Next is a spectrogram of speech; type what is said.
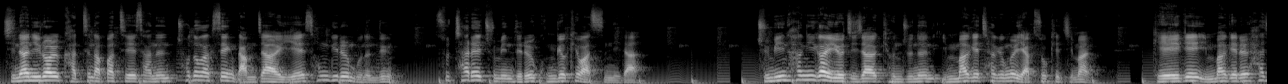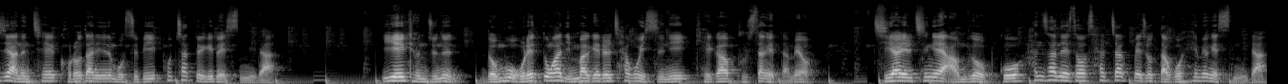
지난 1월 같은 아파트에 사는 초등학생 남자아이의 성기를 무는 등 수차례 주민들을 공격해 왔습니다. 주민 항의가 이어지자 견주는 입마개 착용을 약속했지만 개에게 입마개를 하지 않은 채 걸어다니는 모습이 포착되기도 했습니다. 이에 견주는 너무 오랫동안 입마개를 차고 있으니 개가 불쌍했다며 지하 1층에 아무도 없고 한산에서 살짝 빼줬다고 해명했습니다.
